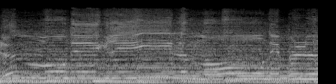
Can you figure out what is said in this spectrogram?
Le monde est gris, le monde est bleu.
